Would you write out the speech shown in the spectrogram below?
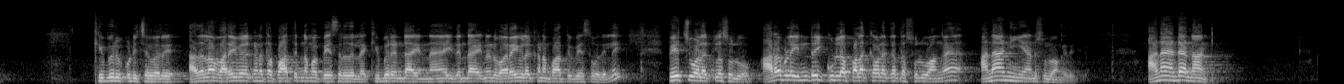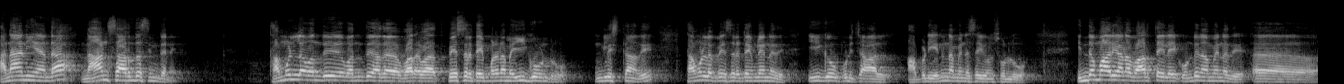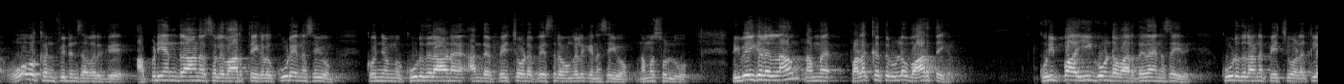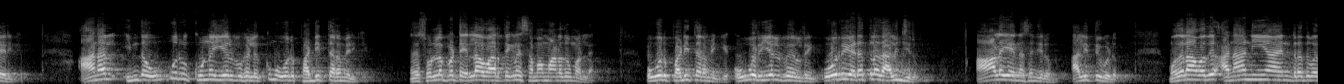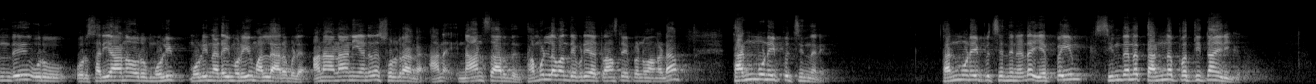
கிபிர் பிடிச்சவர். அதெல்லாம் வரைவிலக்கணத்தை பார்த்துட்டு நம்ம பேசுறது இல்லை கிபிரண்டா என்ன இதண்டா என்ன வரைவிலக்கணம் பார்த்து பேசுவதில்லை. பேச்சு வழக்கில் சொல்லுவோம். அரபுல இன்றைக்குள்ள பழக்க வழக்கத்தை சொல்லுவாங்க அனானியான்னு சொல்லுவாங்க இதுக்கு. அனாண்டா நான். அனானியாண்டா நான் சார்ந்த சிந்தனை. தமிழ்ல வந்து வந்து அதை வர பேசுற டைம்ல நம்ம ஈகோன்றுவோம். இங்கிலீஷ் தான் அது. தமிழ்ல பேசுற டைம்ல என்னது? ஈகோ பிடிச்ச ஆள். அப்படின்னு நம்ம என்ன செய்வோம் சொல்லுவோம். இந்த மாதிரியான வார்த்தைகளை கொண்டு நம்ம என்னது ஓவர் கான்ஃபிடன்ஸ் அவருக்கு. அப்படி என்றான சில வார்த்தைகளை கூட என்ன செய்வோம்? கொஞ்சம் கூடுதலான அந்த பேச்சோட பேசுறவங்களுக்கு என்ன செய்வோம்? நம்ம சொல்லுவோம். இவைகள் எல்லாம் நம்ம பழக்கத்தில் உள்ள வார்த்தைகள். குறிப்பா ஈகோன்ற வார்த்தை தான் என்ன செய்யுது? கூடுதலான பேச்சு வழக்கில் இருக்கும். ஆனால் இந்த ஒவ்வொரு குண இயல்புகளுக்கும் ஒவ்வொரு படித்தரம் இருக்கு சொல்லப்பட்ட எல்லா வார்த்தைகளும் சமமானதும் அல்ல. ஒவ்வொரு படித்தரமைக்கு ஒவ்வொரு இயல்புகள் இருக்கு ஒரு இடத்துல அது அழிஞ்சிரும். ஆலையை என்ன செஞ்சிடும் அழித்து விடும் முதலாவது அனானியா என்றது வந்து ஒரு ஒரு சரியான ஒரு மொழி மொழி நடைமுறையும் அல்ல அரபுல. ஆனா அனானியான்னு சொல்றாங்க. ஆனா நான் சார்ந்து. தமிழ்ல வந்து எப்படி டிரான்ஸ்லேட் பண்ணுவாங்கன்னா தன்முனைப்பு சிந்தனை. தன்முனைப்பு சிந்தனை எப்பயும் சிந்தனை தன்னை பத்தி தான் இருக்கும்.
